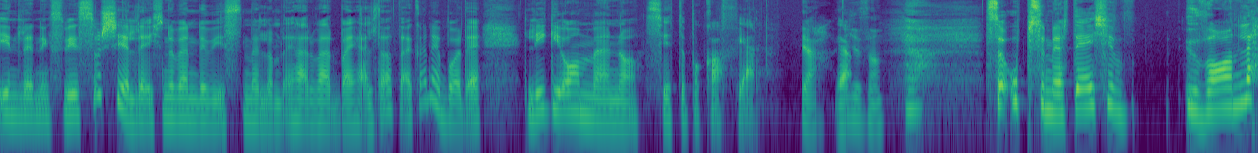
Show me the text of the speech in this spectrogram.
innledningsvis, så skiller det ikke nødvendigvis mellom de her verbene i hele tatt. Der kan jeg både ligge i ommen og sitte på kaffen. ja, Ja. ikke sant? Så oppsummert, det er ikke uvanlig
